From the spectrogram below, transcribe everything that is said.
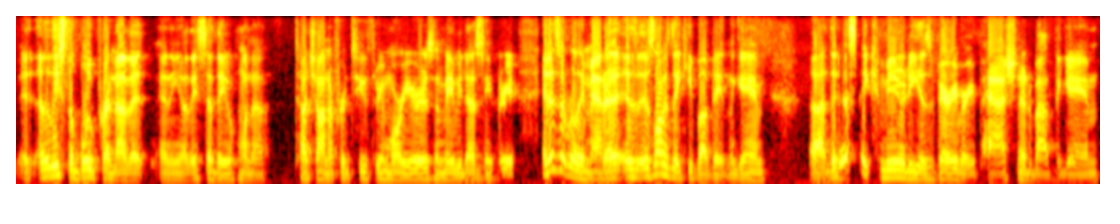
it- at least the blueprint of it. And you know, they said they want to touch on it for two, three more years, and maybe Destiny three. It doesn't really matter as, as long as they keep updating the game. Uh, the Destiny community is very, very passionate about the game,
